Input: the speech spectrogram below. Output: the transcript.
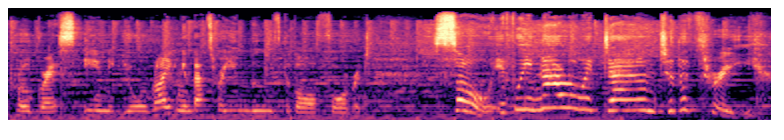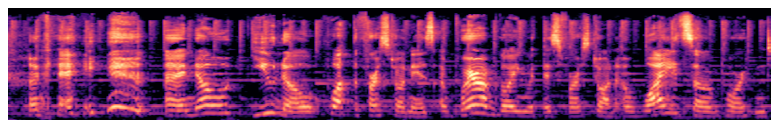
progress in your riding, and that's where you move the ball forward. So, if we narrow it down to the three, okay, I know you know what the first one is and where I'm going with this first one and why it's so important.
